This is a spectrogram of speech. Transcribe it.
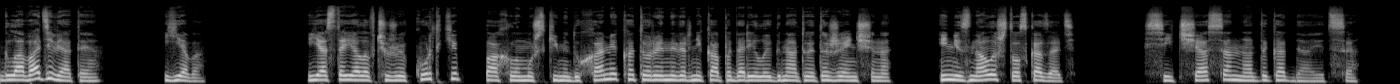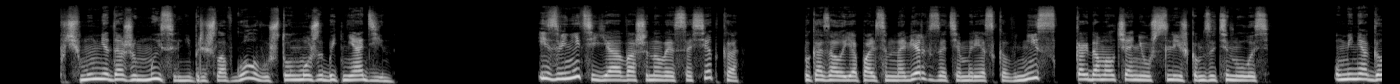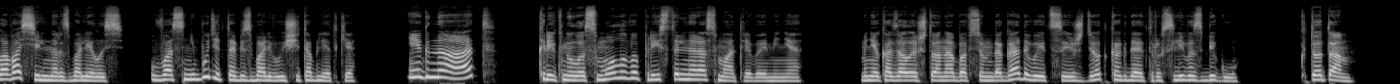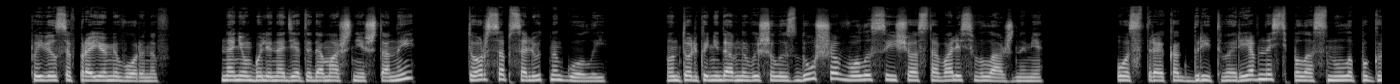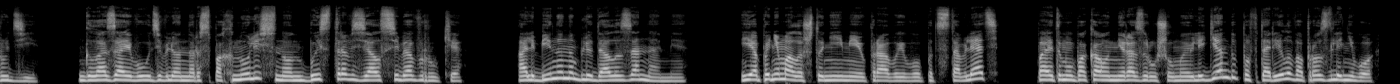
Глава девятая. Ева. Я стояла в чужой куртке, пахла мужскими духами, которые наверняка подарила Игнату эта женщина, и не знала, что сказать. Сейчас она догадается. Почему мне даже мысль не пришла в голову, что он может быть не один? «Извините, я ваша новая соседка», — показала я пальцем наверх, затем резко вниз, когда молчание уж слишком затянулось. У меня голова сильно разболелась, у вас не будет обезболивающей таблетки?» «Игнат!» — крикнула Смолова, пристально рассматривая меня. Мне казалось, что она обо всем догадывается и ждет, когда я трусливо сбегу. «Кто там?» — появился в проеме Воронов. На нем были надеты домашние штаны, торс абсолютно голый. Он только недавно вышел из душа, волосы еще оставались влажными. Острая, как бритва, ревность полоснула по груди. Глаза его удивленно распахнулись, но он быстро взял себя в руки. Альбина наблюдала за нами. Я понимала, что не имею права его подставлять, поэтому, пока он не разрушил мою легенду, повторила вопрос для него.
